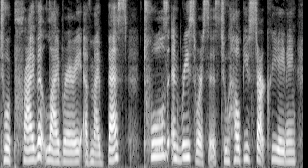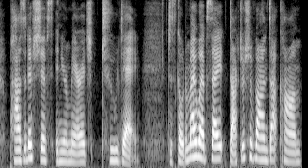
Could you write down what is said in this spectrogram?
to a private library of my best tools and resources to help you start creating positive shifts in your marriage today. Just go to my website, drchavonne.com,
